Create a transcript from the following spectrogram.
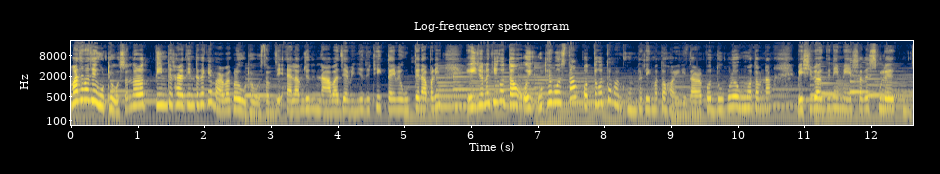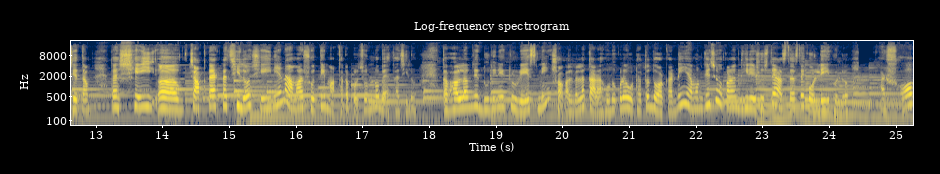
মাঝে মাঝে উঠে বসতাম। ধরো তিনটে, সাড়ে তিনটে থেকে বারবার করে উঠে বসতাম যে, অ্যালার্ম যদি না বাজে, আমি যদি ঠিক টাইমে উঠতে না পারি। এই জন্য কী করতাম, ওই উঠে বসতাম করতে করতে আমার ঘুমটা ঠিকমতো হয়নি। তারপর দুপুরেও ঘুমোতাম না। বেশিরভাগ দিনই মেয়ের সাথে স্কুলে যেতাম। তা সেই চাপটা একটা ছিল। সেই নিয়ে না আমার সত্যি মাথাটা প্রচণ্ড ব্যথা ছিল। তা ভাবলাম যে দুদিনে একটু রেস্ট নিই। সকালবেলা তাড়াহুড়ো করে ওঠা তো দরকার নেই এমন কিছু। কারণ ধীরে সুস্থে আস্তে আস্তে করলেই হলো। আর সব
